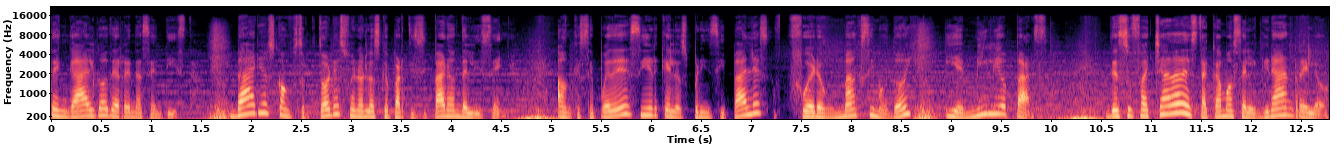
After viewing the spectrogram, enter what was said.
tenga algo de renacentista. Varios constructores fueron los que participaron del diseño, aunque se puede decir que los principales fueron Máximo Doig y Emilio Parza. De su fachada destacamos el gran reloj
